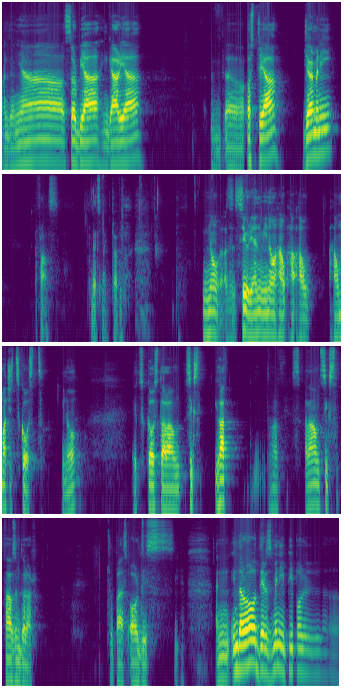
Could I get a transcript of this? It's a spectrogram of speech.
Macedonia, Serbia, Hungary, uh, Austria, Germany, France. That's my travel. we know as a Syrian, we know how, how, how, much it's cost, you know. It's cost around six, you have to have around $6,000 to pass all this. And in the road, there's many people, uh,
